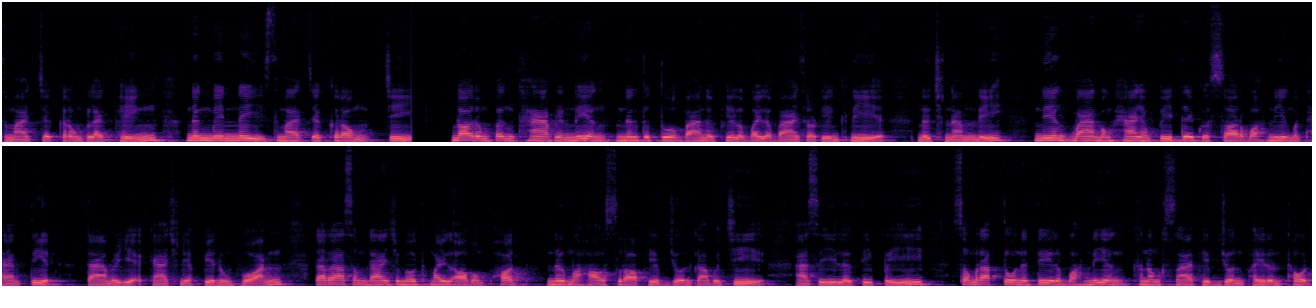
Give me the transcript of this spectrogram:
សមាជិកក្រុម Blackpink និងមីនីសមាជិកក្រុម G ដោយរំពឹងថាព្រះនាងនឹងទទួលបាននូវភាពល្បីល្បាញស្រដៀងគ្នា នៅឆ្នាំនេះនាងបានបង្ហាញអំពីទេពកោសល្យរបស់នាងបន្ថែមទៀត តាមរយៈការឈ្នះពានរង្វាន់តារាសម្ដែងចំណូលថ្មីល្អបំផុត នៅមហោស្រពភាពយន្តកម្ពុជា អាស៊ីលើកទី2សម្រាប់តួនាទីរបស់នាង ក្នុងខ្សែភាពយន្តភ័យរន្ធត់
